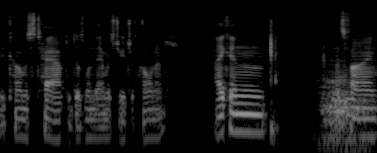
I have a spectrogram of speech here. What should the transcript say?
Becomes tapped. It does one damage to each opponent. I can... That's fine.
